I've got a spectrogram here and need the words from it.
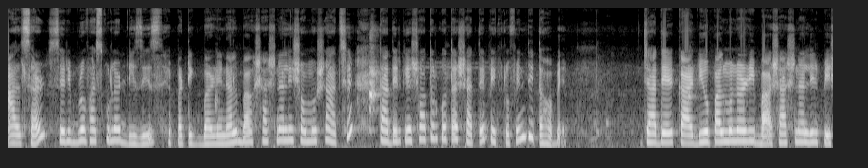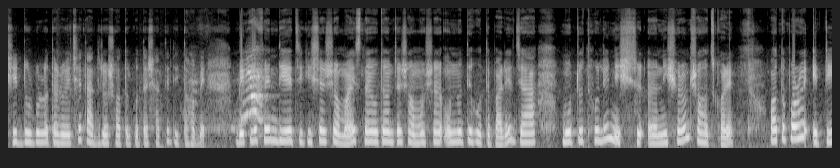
আলসার, সেরিব্রোভাস্কুলার ডিজিজ, হেপাটিক বা রেনাল বা শ্বাসনালীর সমস্যা আছে, তাদেরকে সতর্কতার সাথে বেক্লোফিন দিতে হবে। যাদের কার্ডিওপালমোনারি বা শ্বাসনালীর পেশির দুর্বলতা রয়েছে, তাদেরও সতর্কতার সাথে দিতে হবে। বেক্লোফেন দিয়ে চিকিৎসার সময় স্নায়ুতন্ত্রের সমস্যার উন্নতি হতে পারে, যা মূত্রথলি নিঃসরণ সহজ করে। অতপর এটি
